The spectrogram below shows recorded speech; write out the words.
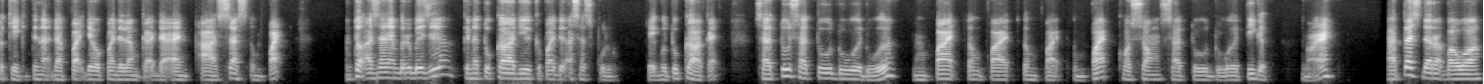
Okey, kita nak dapat jawapan dalam keadaan asas 4. Untuk asas yang berbeza, kena tukar dia kepada asas 10. Cikgu tukar kan. 1122 4 4 4 4 0 1 2 3. Tengok eh. Atas darab bawah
